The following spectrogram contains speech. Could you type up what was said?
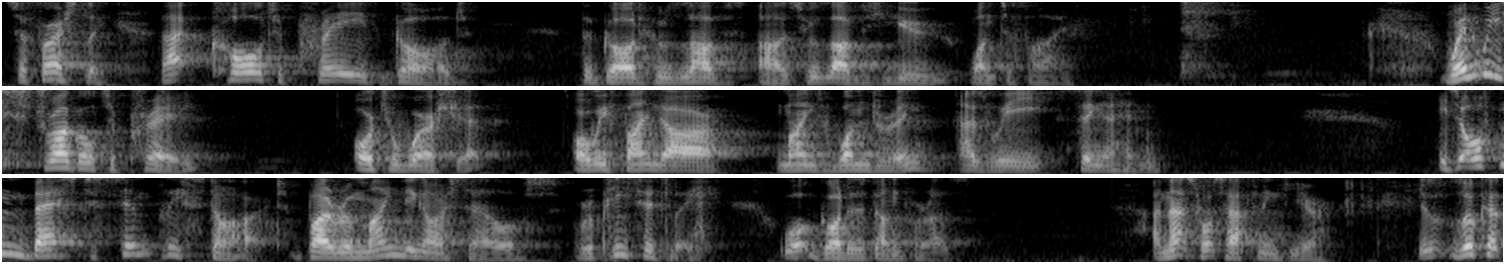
So, firstly, that call to praise God, the God who loves us, who loves you, 1 to 5. When we struggle to pray or to worship, or we find our minds wandering as we sing a hymn, it's often best to simply start by reminding ourselves repeatedly what God has done for us. And that's what's happening here. You look at,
